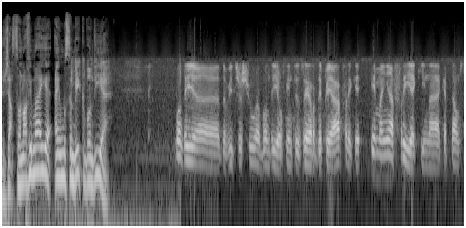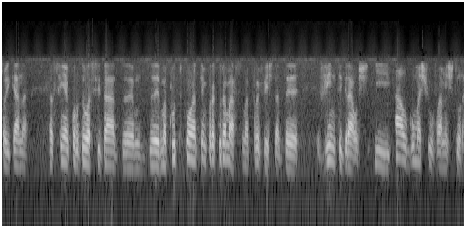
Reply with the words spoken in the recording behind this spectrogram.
Já são nove e meia em Moçambique. Bom dia. Bom dia, David Joshua. Bom dia, ouvintes RDP África. É manhã fria aqui na capital moçambicana. Assim acordou a cidade de Maputo com a temperatura máxima prevista de 20 graus e alguma chuva à mistura.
